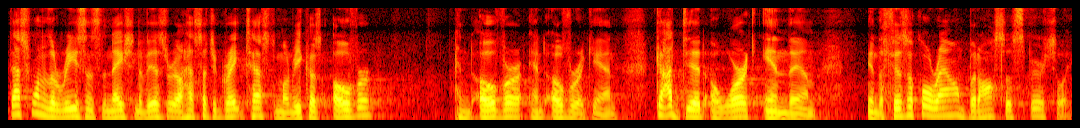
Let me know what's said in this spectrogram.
that's one of the reasons the nation of Israel has such a great testimony because over and over and over again, God did a work in them in the physical realm, but also spiritually.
